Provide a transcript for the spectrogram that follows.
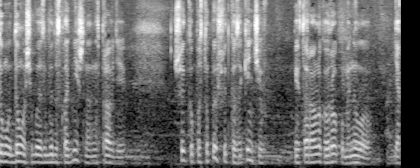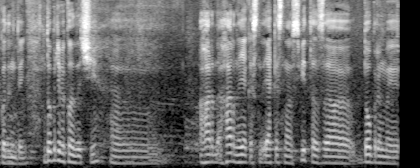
Думав, що буде буде складніше, але насправді швидко поступив, швидко закінчив. Півтора року року минуло як один день. Добрі викладачі, е, гарна, гарна якісна, якісна освіта за добрими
